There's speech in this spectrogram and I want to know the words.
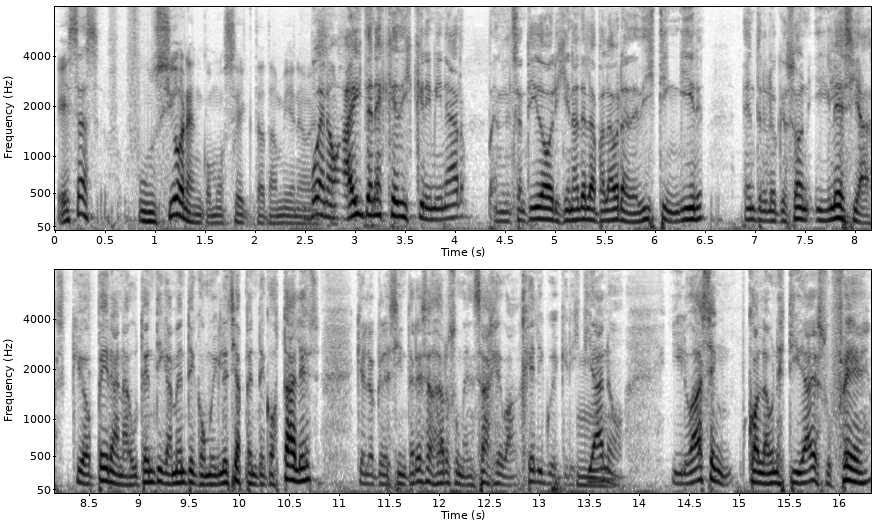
esas funcionan como secta también a veces. Bueno, ahí tenés que discriminar, en el sentido original de la palabra, de distinguir entre lo que son iglesias que operan auténticamente como iglesias pentecostales, que lo que les interesa es dar su mensaje evangélico y cristiano, y lo hacen con la honestidad de su fe.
